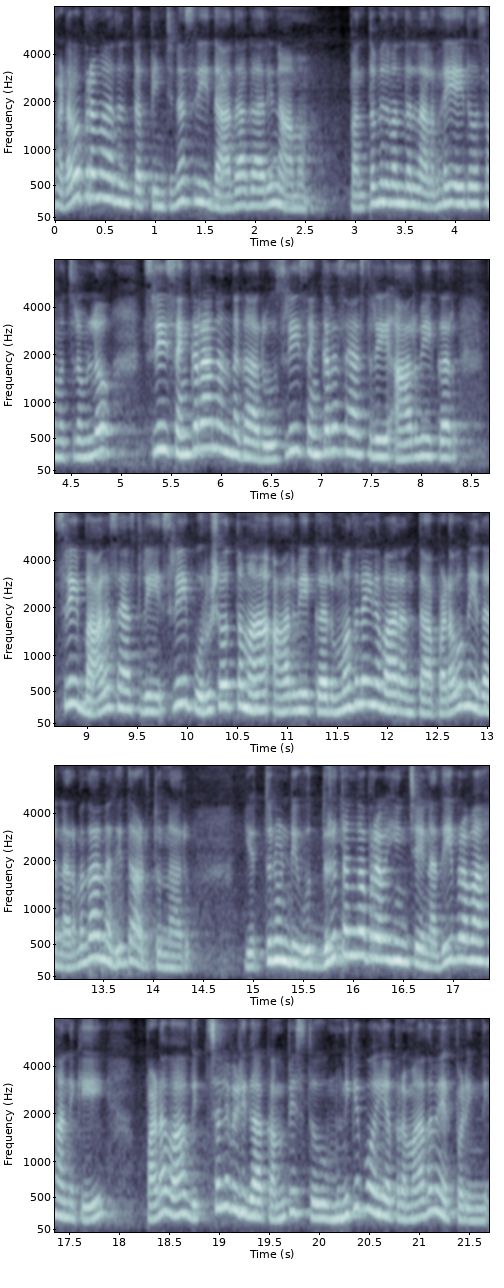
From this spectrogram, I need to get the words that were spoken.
పడవ ప్రమాదం తప్పించిన శ్రీ దాదాగారి నామం. పంతొమ్మిది వందల నలభై ఐదవ సంవత్సరంలో శ్రీ శంకరానంద గారు శ్రీ శంకర శాస్త్రి ఆర్వీకర్ శ్రీ బాలశాస్త్రి శ్రీ పురుషోత్తమ ఆర్వీకర్ మొదలైన వారంతా పడవ మీద నర్మదా నది దాటుతున్నారు. ఎత్తు నుండి ఉద్ధృతంగా ప్రవహించే నదీ ప్రవాహానికి పడవ విచ్చలవిడిగా కంపిస్తూ మునిగిపోయే ప్రమాదం ఏర్పడింది.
